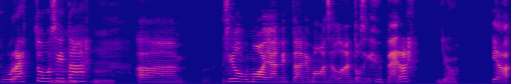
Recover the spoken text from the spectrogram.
purettua sitä. Mm, mm, Öö, silloin kun mua jännittää, niin mä oon sellainen tosi hyper. joo. Ja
